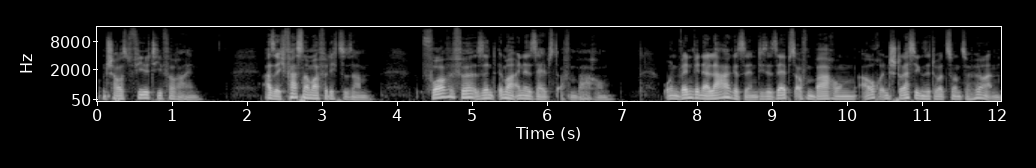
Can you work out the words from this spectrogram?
und schaust viel tiefer rein. Also ich fasse nochmal für dich zusammen. Vorwürfe sind immer eine Selbstoffenbarung. Und wenn wir in der Lage sind, diese Selbstoffenbarung auch in stressigen Situationen zu hören,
